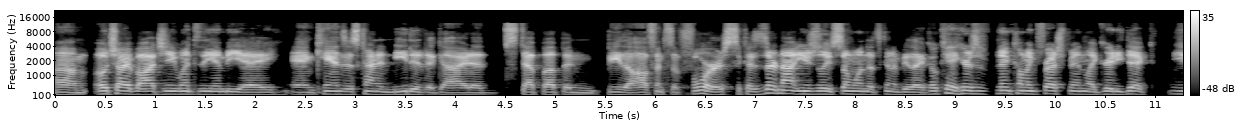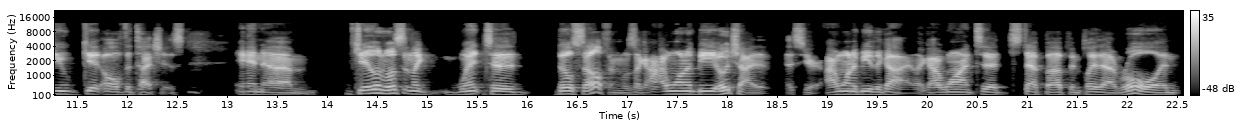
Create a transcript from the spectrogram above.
um, Ochai Agbaji went to the NBA, and Kansas kind of needed a guy to step up and be the offensive force because they're not usually someone that's going to be like, okay, here's an incoming freshman like Grady Dick, you get all the touches. And um, Jalen Wilson like went to Bill Self and was like, I want to be Ochai this year. I want to be the guy. Like, I want to step up and play that role. And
